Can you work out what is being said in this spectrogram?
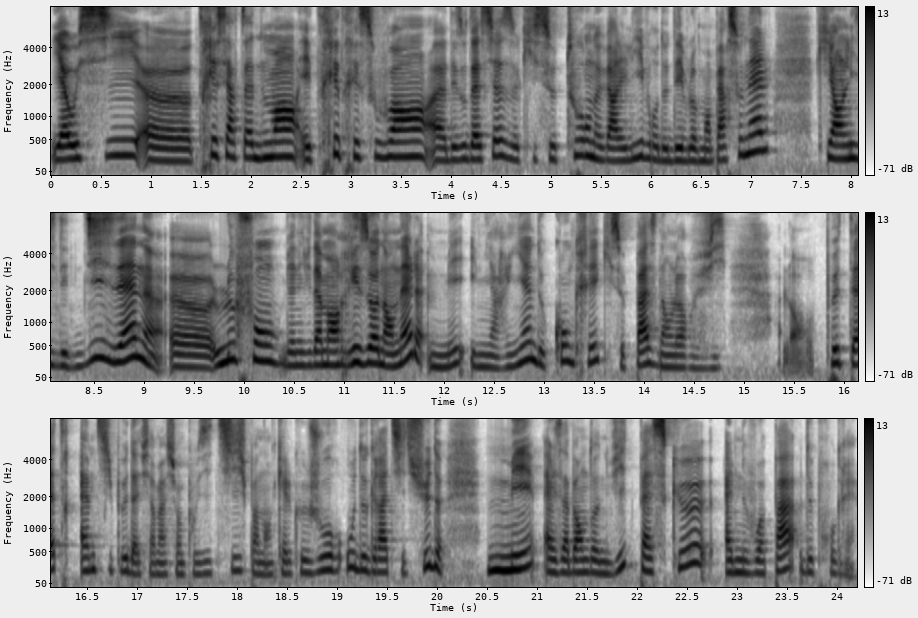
Il y a aussi euh, très certainement et très très souvent euh, des audacieuses qui se tournent vers les livres de développement personnel, qui en lisent des dizaines. le fond, bien évidemment, résonne en elles, mais il n'y a rien de concret qui se passe dans leur vie. Alors peut-être un petit peu d'affirmation positive pendant quelques jours ou de gratitude, mais elles abandonnent vite parce qu'elles ne voient pas de progrès.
